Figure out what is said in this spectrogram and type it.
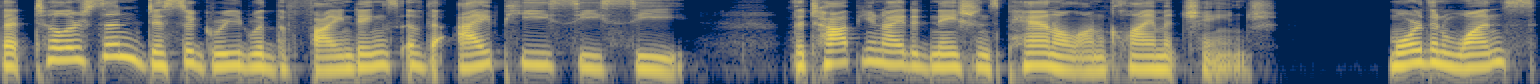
that Tillerson disagreed with the findings of the IPCC, the top United Nations panel on climate change. More than once,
